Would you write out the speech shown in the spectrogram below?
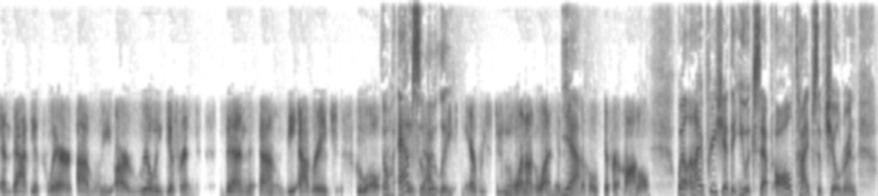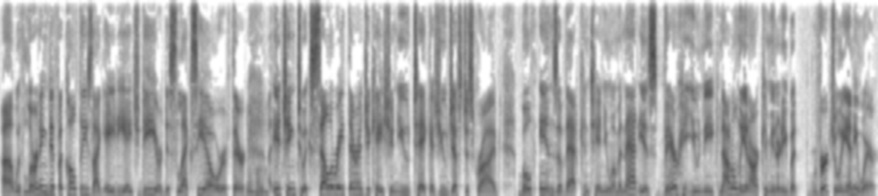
and that is where um, we are really different than um, the average school. Oh, absolutely. every student one on one. It's yeah. just a whole different model. Well, and I appreciate that you accept all types of children uh, with learning difficulties like ADHD or dyslexia, or if they're mm-hmm. itching to accelerate their education, you take, as you just described, both ends of that continuum. And that is very unique, not only in our community, but virtually anywhere.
